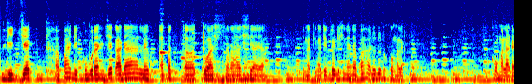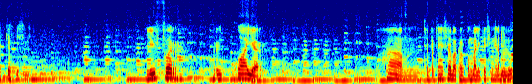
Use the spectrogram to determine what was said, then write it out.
Di Jack apa di kuburan Jack ada lev, apa uh, tuas rahasia ya ingat-ingat itu di sini ada apa aduh aduh kok ngelek kok malah ada cave di sini Liver require. Hmm, sepertinya saya bakal kembali ke sini dulu.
